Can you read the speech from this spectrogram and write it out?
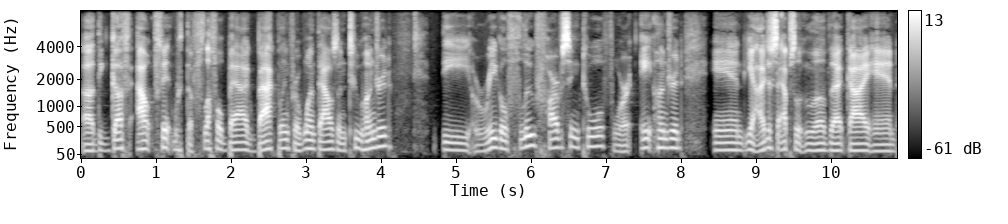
uh, the Guff outfit with the Fluffle Bag back bling for 1,200, the Regal Floof harvesting tool for 800, and yeah, I just absolutely love that guy, and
